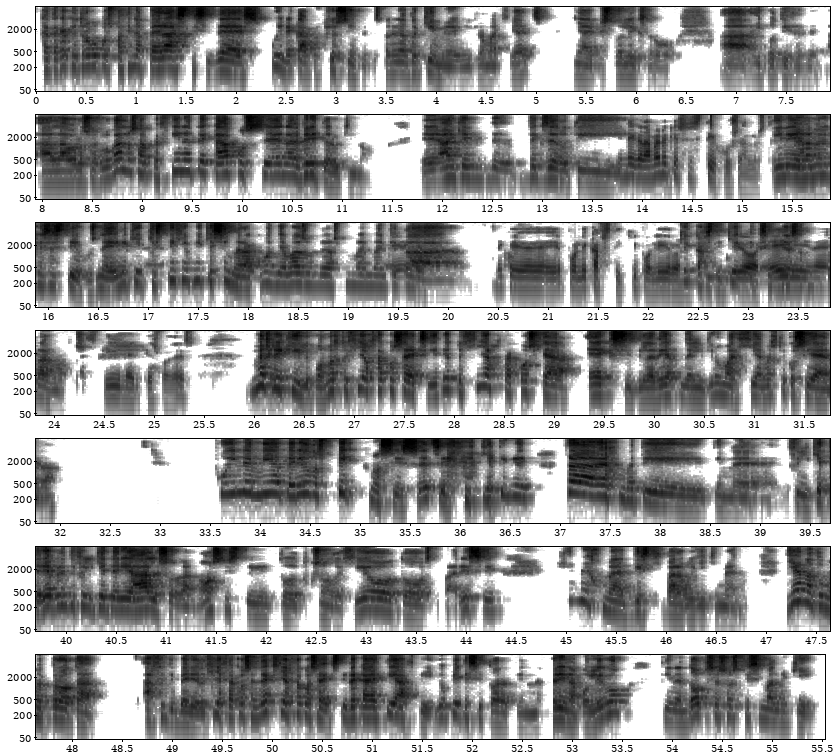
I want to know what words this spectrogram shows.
κατά κάποιο τρόπο προσπαθεί να περάσει τις ιδέες που είναι κάπου πιο σύνθετες. Τώρα είναι ένα δοκίμιο η ελληνική ομαρχία, έτσι. μια επιστολή, ξέρω α, υποτίθεται. Αλλά ο Ρωσοαγγλογάλος απευθύνεται κάπως σε ένα ευρύτερο κοινό. Ε, αν και δεν ξέρω τι... Είναι γραμμένο και σε στίχους, άλλωστε. Είναι γραμμένο και σε στίχους, ναι. Είναι και, και στίχοι που και σήμερα ακόμα διαβάζονται, ας πούμε, με αρκετά... Ε, είναι και πολύ καυστική, πολύ ηρωνική. Και καυστική εξαιτίας αυτού τους πράγματος. Καυστή μερικές φορές. Μέχρι εκεί λοιπόν, μέχρι το 1806, γιατί από το 1806, δηλαδή από την ελληνική νομαρχία μέχρι το 1821, που είναι μία περίοδος πύκνωσης, έτσι, γιατί θα έχουμε τη, την ε, φιλική εταιρεία, πριν τη φιλική εταιρεία άλλες οργανώσεις, το, το ξενοδοχείο, το στη Παρίσι. Δεν έχουμε αντίστοιχη παραγωγή κειμένων. Για να δούμε πρώτα αυτή την περίοδο, 1796-1706, τη δεκαετία αυτή, η οποία και εσύ τώρα την, πριν από λίγο την εντόπισες ως τη σημαντική.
